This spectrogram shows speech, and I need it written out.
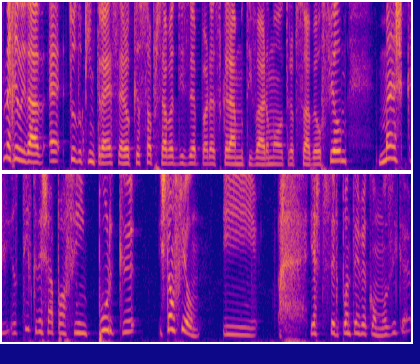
na realidade é tudo o que interessa, era o que eu só precisava dizer para se calhar motivar uma outra pessoa a ver o filme, mas que eu tive que deixar para o fim porque isto é um filme e este terceiro ponto tem a ver com música.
